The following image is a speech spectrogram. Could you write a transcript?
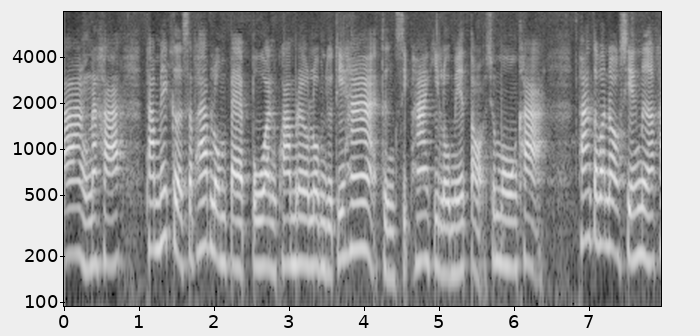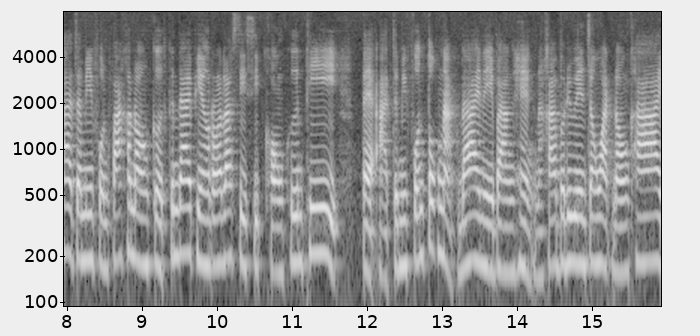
บ้างนะคะ ทำให้เกิดสภาพลมแปรปรวน ความเร็วลมอยู่ที่ 5 ถึง 15 กิโลเมตรต่อชั่วโมงค่ะ ภาคตะวันออกเฉียงเหนือค่ะจะมีฝนฟ้าขนองเกิดขึ้นได้เพียงร้อยละ 40 ของพื้นที่ แต่อาจจะมีฝนตกหนักได้ในบางแห่งนะคะ บริเวณจังหวัดหนองคาย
